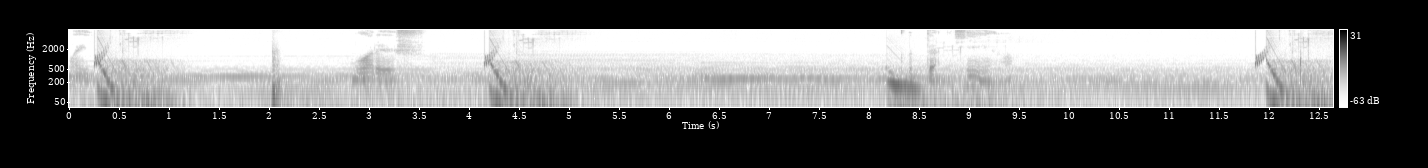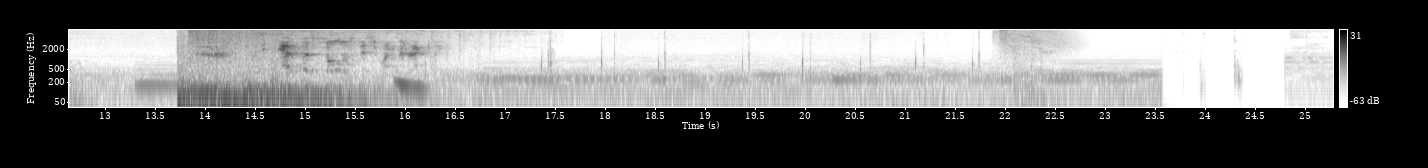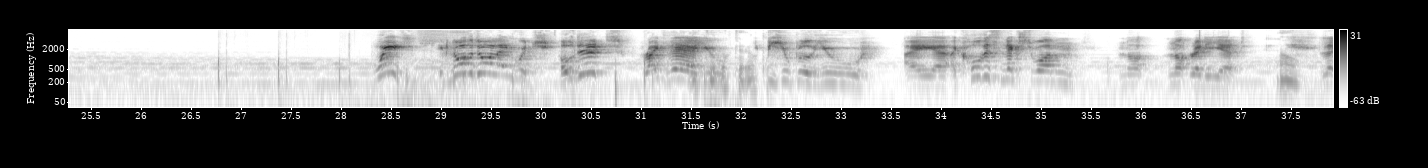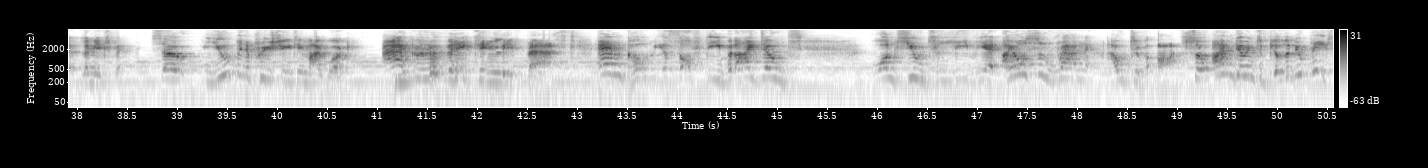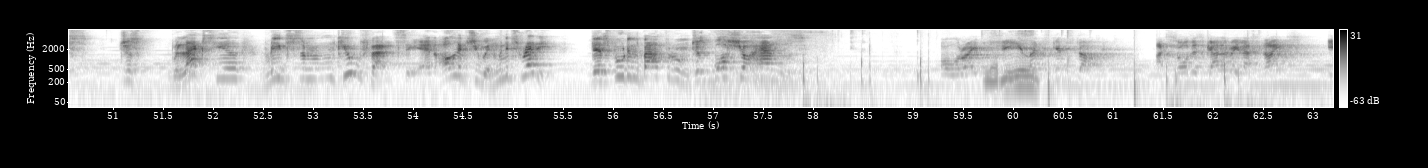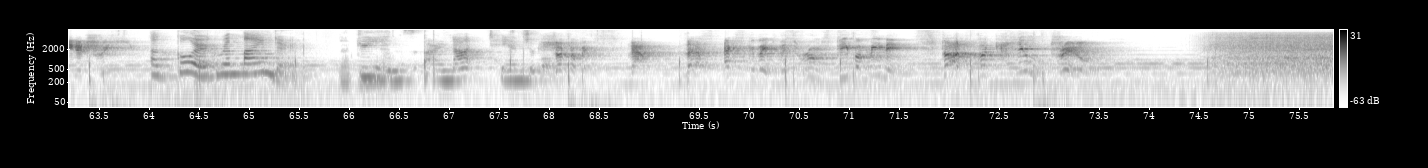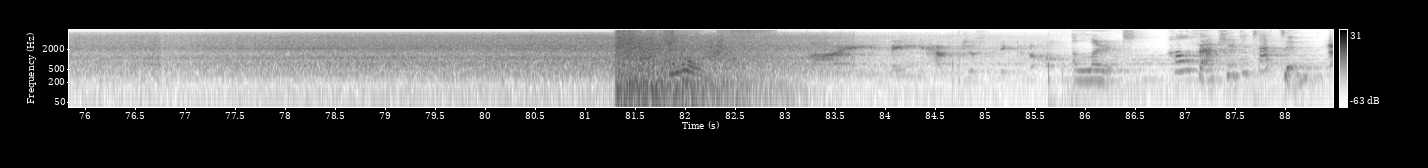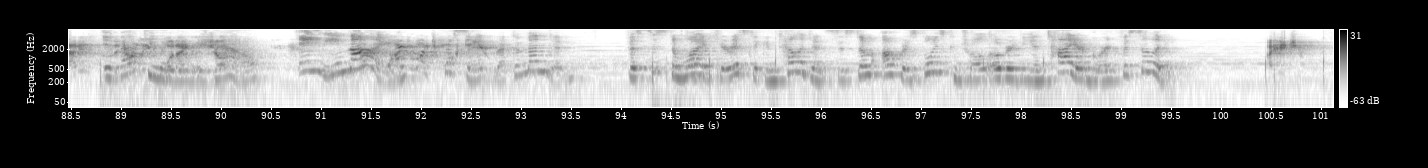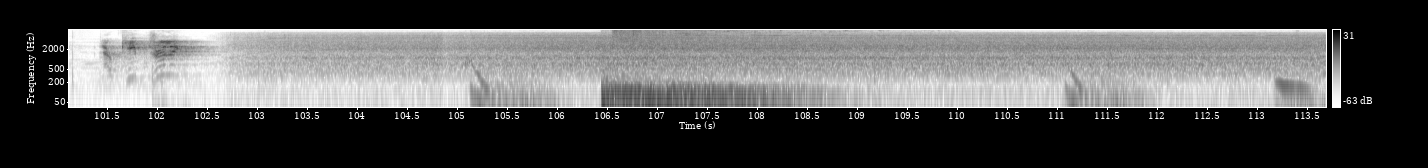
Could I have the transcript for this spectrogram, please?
Wait. What if... Put that here. Ever solves this one correctly. Call this next one not not ready yet. Oh. Let, let me explain. So, you've been appreciating my work aggravatingly fast, and call me a softie, but I don't want you to leave yet. I also ran out of art, so I'm going to build a new piece. Just relax here, read some cube fancy, and I'll let you in when it's ready. There's food in the bathroom, just wash your hands. Alright, Let see, me in. Reminder. Let me in. Dreams are not tangible. Shut your face. Now, let us excavate this room's deeper meaning. Start the cube drill. I may have just nicked the hull. Alert. Hull fracture detected. That is literally what I Evacuating is just. now Why do I talk to 89% recommended. The system-wide heuristic intelligence system offers voice control over the entire Gorg facility. I hate you. Now keep drilling. What's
